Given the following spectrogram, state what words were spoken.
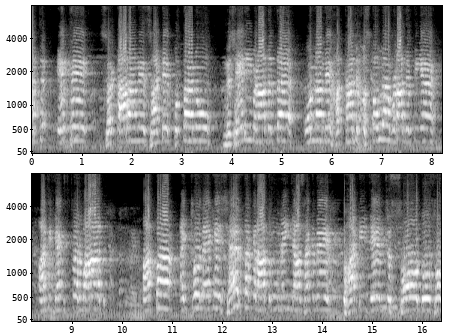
ਅੱਜ ਇੱਥੇ ਸਰਕਾਰਾਂ ਨੇ ਸਾਡੇ ਪੁੱਤਾਂ ਨੂੰ ਨਸ਼ੇੜੀ ਬਣਾ ਦਿੱਤਾ ਉਹਨਾਂ ਦੇ ਹੱਥਾਂ 'ਚ ਪਿਸਤੌਲਾਂ ਫੜਾ ਦਿੱਤੀਆਂ ਅੱਜ ਗੈਂਗਸਟਰਵਾਦ ਆਪਾਂ ਇੱਥੋਂ ਲੈ ਕੇ ਸ਼ਹਿਰ ਤੱਕ ਰਾਤ ਨੂੰ ਨਹੀਂ ਜਾ ਸਕਦੇ। ਤੁਹਾਡੀ ਜੇਬ 'ਚ 100 200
